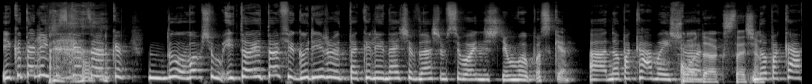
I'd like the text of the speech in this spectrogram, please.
и католическая церковь. Ну, в общем, и то, и то фигурирует так или иначе в нашем сегодняшнем выпуске. А, но пока мы еще... О, да, кстати. Но пока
